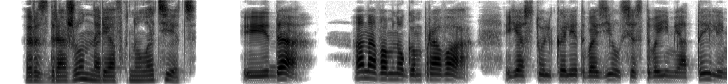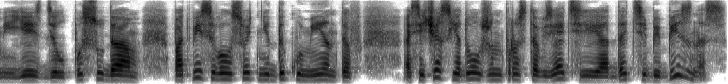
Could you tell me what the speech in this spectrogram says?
— раздраженно рявкнул отец. «И да, она во многом права. Я столько лет возился с твоими отелями, ездил по судам, подписывал сотни документов, а сейчас я должен просто взять и отдать тебе бизнес?»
